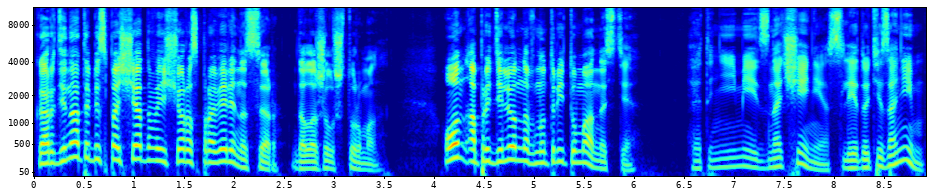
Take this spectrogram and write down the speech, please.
«Координаты беспощадного еще раз проверены, сэр», — доложил штурман. «Он определенно внутри туманности». «Это не имеет значения. Следуйте за ним».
